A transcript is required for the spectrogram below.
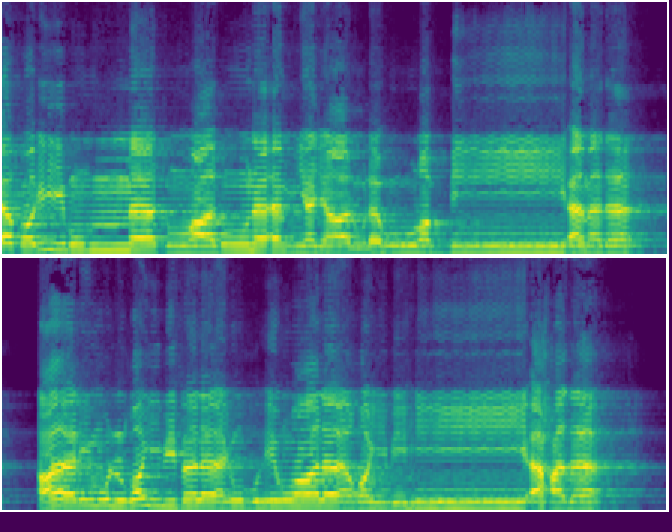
أقريب ما توعدون أم يجعل له ربي أمدا؟ عالم الغيب فلا يظهر على غيبه أحدا.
